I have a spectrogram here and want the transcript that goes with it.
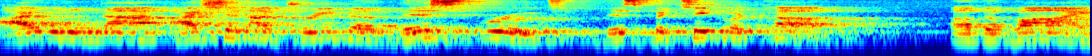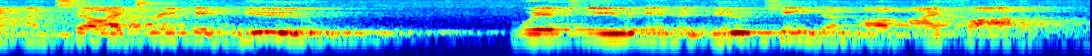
I will not, I shall not drink of this fruit, this particular cup of the vine until I drink it new with you in the new kingdom of my Father.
